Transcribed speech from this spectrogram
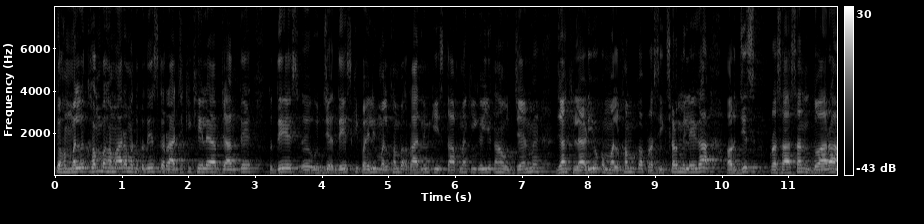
तो हम मल्लखंब हमारा मध्य प्रदेश का राज्य की खेल है, आप जानते हैं। तो देश उज्जैन देश की पहली मल्लखंब अकादमी की स्थापना की गई है कहाँ? उज्जैन में, जहाँ खिलाड़ियों को मल्लखंब का प्रशिक्षण मिलेगा और जिस प्रशासन द्वारा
